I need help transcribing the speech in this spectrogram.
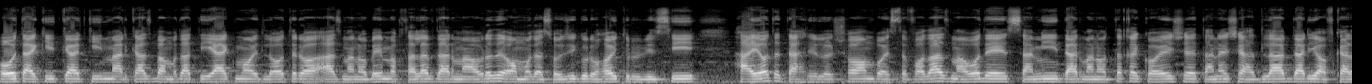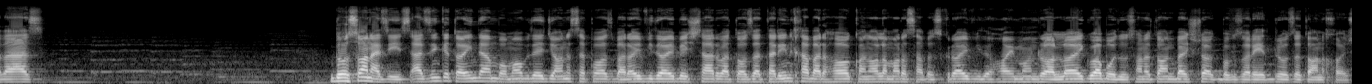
او تاکید کرد که این مرکز به مدت یک ماه اطلاعات را از منابع مختلف در مورد آماده سازی گروه های تروریستی هیات تحریر الشام با استفاده از مواد سمی در مناطق کاهش تنش ادلب دریافت کرده است. دوستان عزیز از اینکه تا این دم با ما بودید جهان سپاس برای ویدیوهای بیشتر و تازه ترین خبرها کانال ما را subscribe ویدیوهای من را like و با دوستانتان به اشتراک بگذارید روزتان خوش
